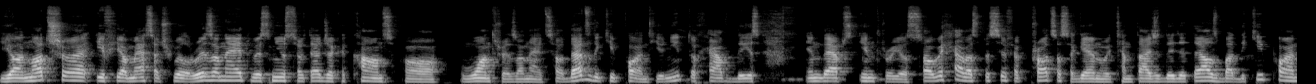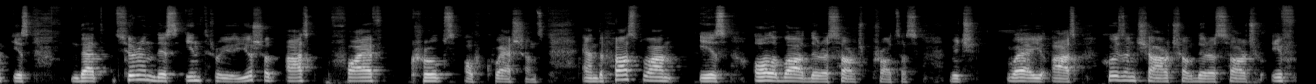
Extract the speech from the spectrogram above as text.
You are not sure if your message will resonate with new strategic accounts or won't resonate. So that's the key point. You need to have these in-depth interviews. So we have a specific process. Again, we can touch the details, but the key point is that during this interview, you should ask five groups of questions. And the first one is all about the research process, which where you ask who's in charge of the research? If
